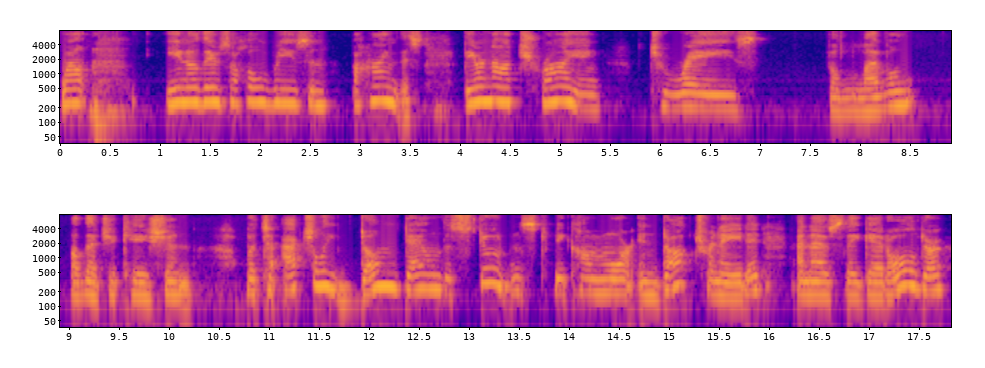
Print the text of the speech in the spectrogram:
Well, you know, there's a whole reason behind this. They're not trying to raise the level of education, but to actually dumb down the students to become more indoctrinated. And as they get older,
